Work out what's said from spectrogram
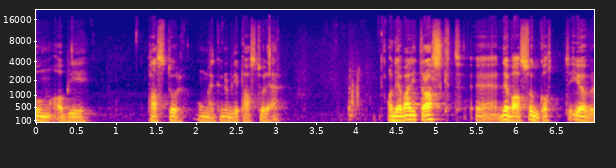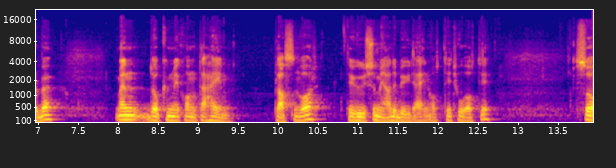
om å bli pastor, om jeg kunne bli pastor der. Og det var litt raskt. Det var så godt i Øvrebø. Men da kunne vi komme til heimplassen vår, til huset vi hadde bygd i 81-82. Så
